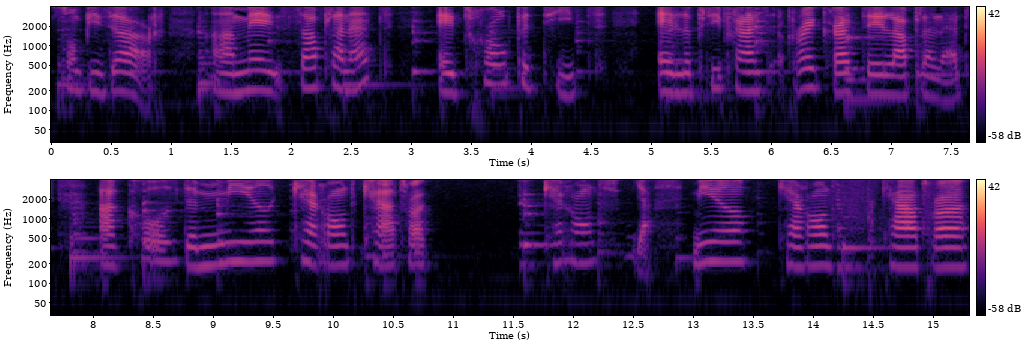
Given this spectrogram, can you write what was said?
sont bizarres, euh, mais sa planète est trop petite et le petit prince regrettait la planète à cause de 1044 40 yeah 1044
